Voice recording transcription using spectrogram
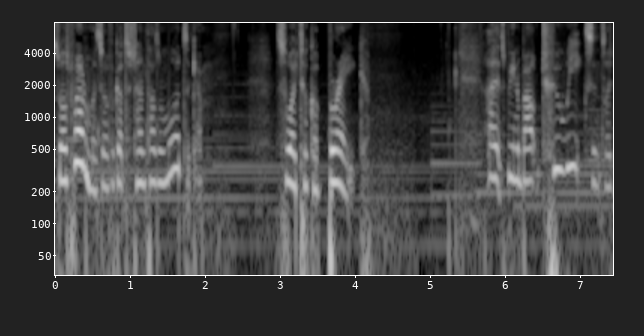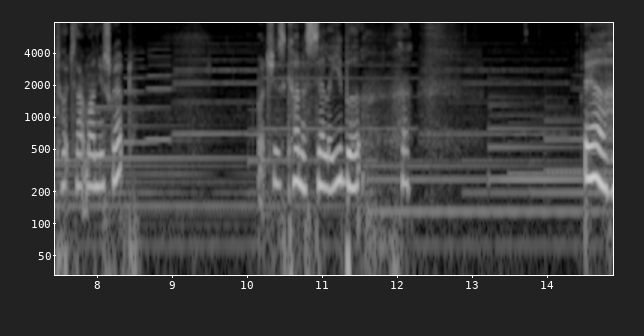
So I was proud of myself, I got to 10,000 words again. So I took a break. And it's been about two weeks since I touched that manuscript. Which is kind of silly, but. yeah.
